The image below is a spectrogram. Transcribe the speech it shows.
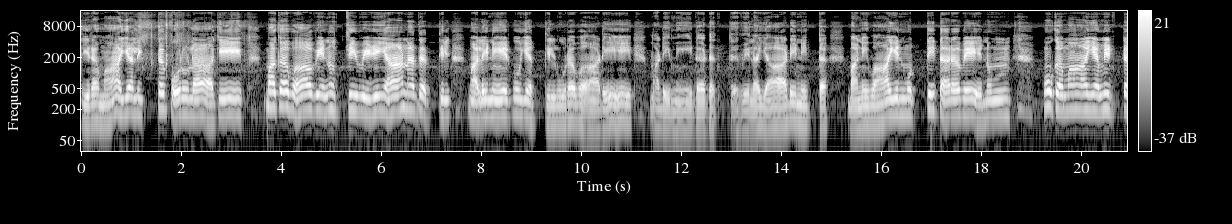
திறமாயளித்த பொருளாகி. மகவாவினுச்சி விழியானதத்தில் மலைநேர் புயத்தில் உறவாடி. மடிமீதடுத்து விளையாடி நித்த மணிவாயின் முத்தி தரவேணும் முகமாயமிட்ட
